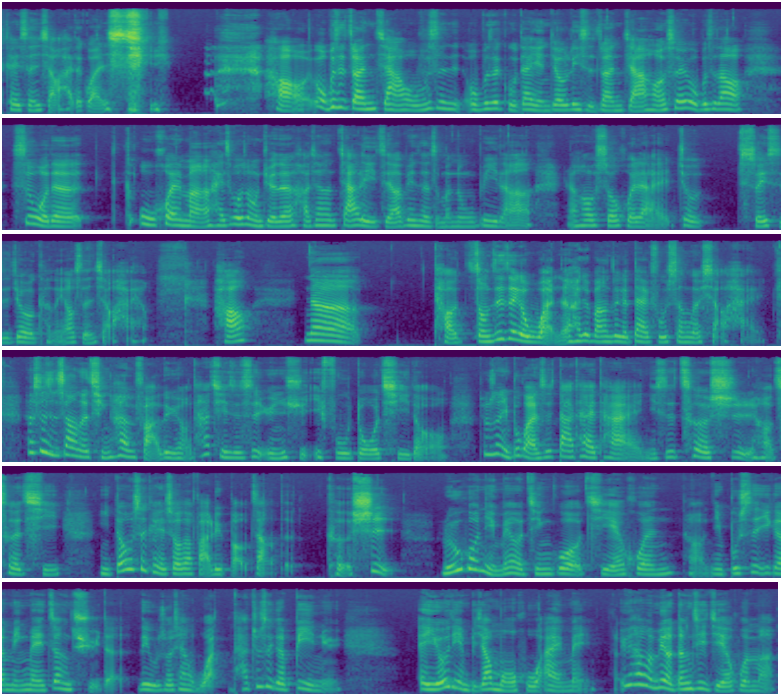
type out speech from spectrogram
可以生小孩的关系。好，我不是专家，我不是我不是古代研究历史专家哈，所以我不知道是我的。误会吗？还是我总觉得好像家里只要变成什么奴婢啦，然后收回来就随时就可能要生小孩哈。好，那好，总之这个婉呢，他就帮这个大夫生了小孩。那事实上呢，秦汉法律哦，它其实是允许一夫多妻的哦，就是你不管是大太太，你是侧室哈、侧妻，你都是可以受到法律保障的。可是，如果你没有经过结婚，哈，你不是一个明媒正娶的，例如说像婉，她就是个婢女，诶，有点比较模糊暧昧，因为他们没有登记结婚嘛。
